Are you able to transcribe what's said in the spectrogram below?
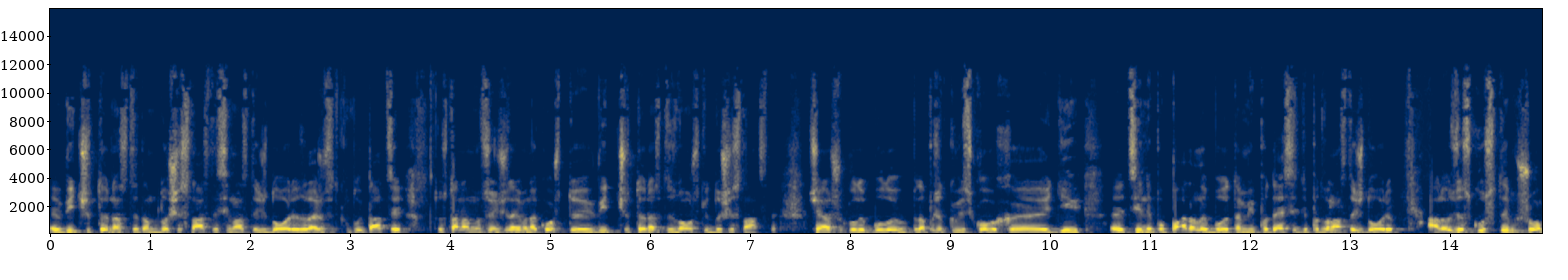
від 14 там, до 16-17 тисяч доларів, залежно від комплектації, то станом на сьогоднішній день вона коштує від 14 знову ж таки до 16. Звичайно, що коли були на початку військових е, дій, е, ціни попадали, були там і по 10, і по 12 тисяч доларів. Але у зв'язку з тим, що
